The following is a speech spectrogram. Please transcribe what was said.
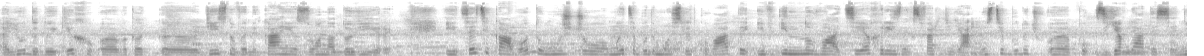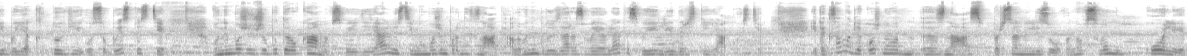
Е, Люди, до яких е, виклик е, дійсно виникає зона довіри. І це цікаво, тому що ми це будемо слідкувати і в інноваціях різних сфер діяльності будуть з'являтися ніби як нові особистості. Вони можуть вже бути роками в своїй діяльності, і ми можемо про них знати, але вони будуть зараз виявляти свої лідерські якості. І так само для кожного з нас персоналізовано в своєму колі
